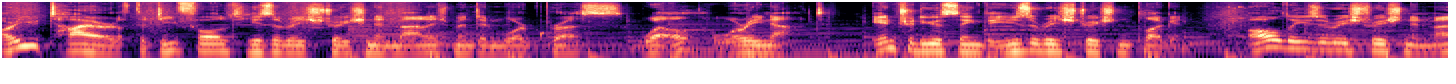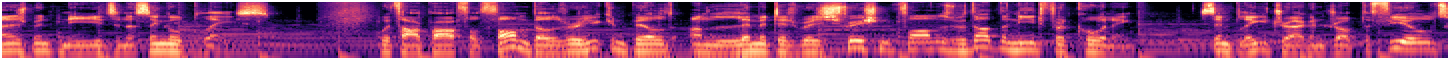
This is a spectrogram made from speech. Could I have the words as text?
Are you tired of the default user registration and management in WordPress? Well, worry not. Introducing the user registration plugin. All the user registration and management needs in a single place. With our powerful form builder, you can build unlimited registration forms without the need for coding. Simply drag and drop the fields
